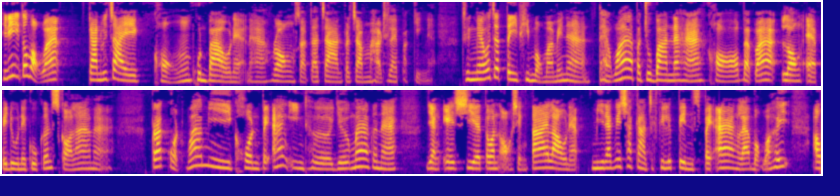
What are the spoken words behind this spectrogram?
ทีนี้ต้องบอกว่าการวิจัยของคุณเบาเนี่ยนะคะรองศาสตราจารย์ประจำมหาวิทยาลัยปักกิ่งเนี่ย ถึงแม้ว่าจะตีพิมพ์ออกมาไม่นาน แต่ว่าปัจจุบันนะคะ ขอแบบว่าลองแอบไปดูใน Google Scholar มา รากฏว่ามีคนไปอ้างอิงเธอเยอะมากเลยนะ อย่างเอเชียตะวันออกเฉียงใต้เราเนี่ย มีนักวิชาการจากฟิลิปปินส์ไปอ้างแล้ว บอกว่าเฮ้ยเอา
